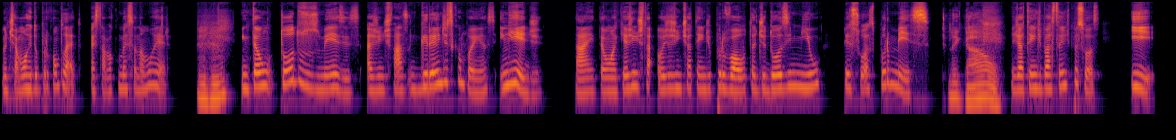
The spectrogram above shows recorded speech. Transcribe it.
Não tinha morrido por completo, mas estava começando a morrer. Uhum. Então, todos os meses, a gente faz grandes campanhas em rede, tá? Então, aqui a gente tá, hoje a gente atende por volta de 12 mil pessoas por mês. Que legal. Gente atende bastante pessoas. E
